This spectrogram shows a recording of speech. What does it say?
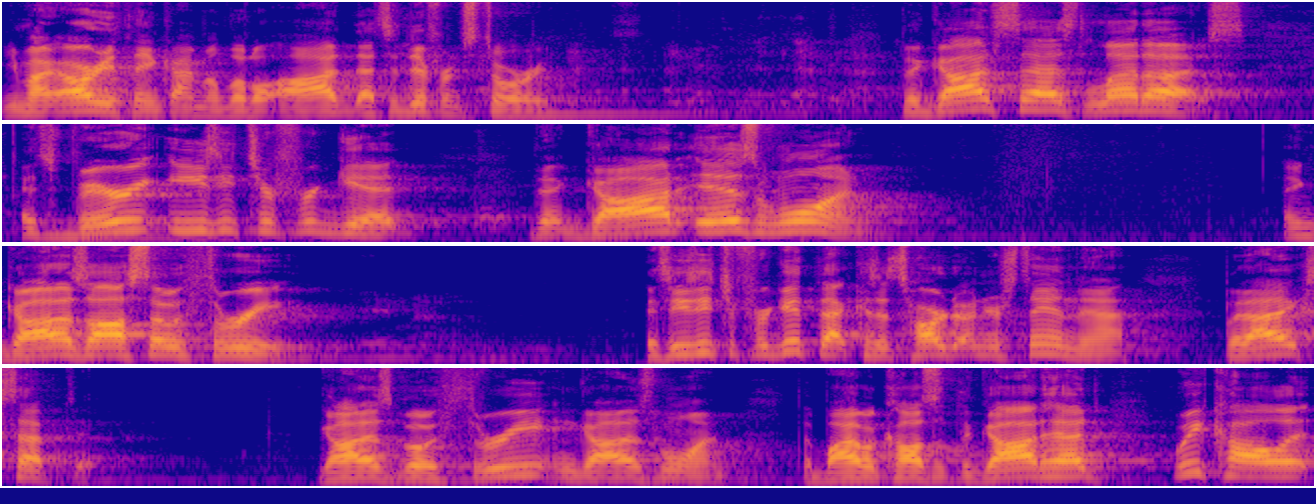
You might already think I'm a little odd. That's a different story. But God says, let us. It's very easy to forget that God is one, and God is also three. It's easy to forget that because it's hard to understand that, but I accept it. God is both three and God is one. The Bible calls it the Godhead. We call it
